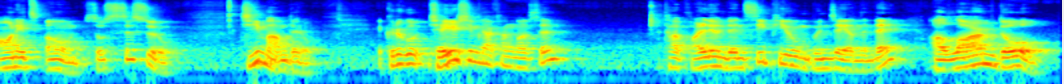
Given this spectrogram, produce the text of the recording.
on its own. So 스스로 지 마음대로. 그리고 제일 심각한 것은 다 관련된 CPU 문제였는데 알람도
